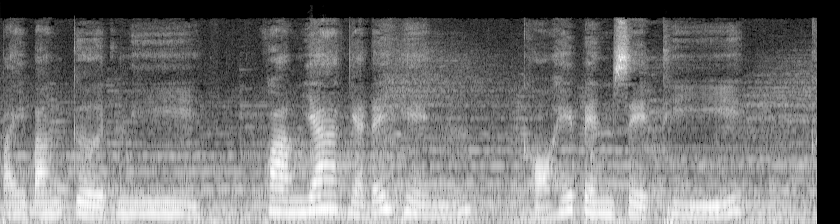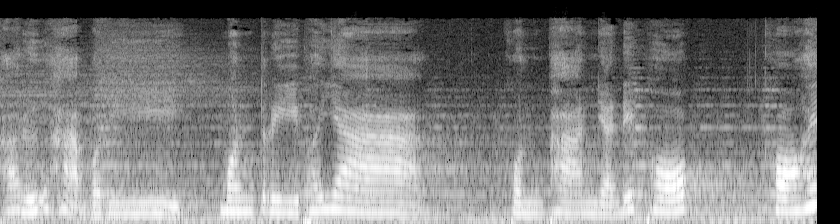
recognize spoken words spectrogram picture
ไปบังเกิดมี ความยากอย่าได้เห็น อให้เป็นเศรษฐีคฤหบดี มนตรีพยา คนพาลอย่าได้พบ ขอให้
